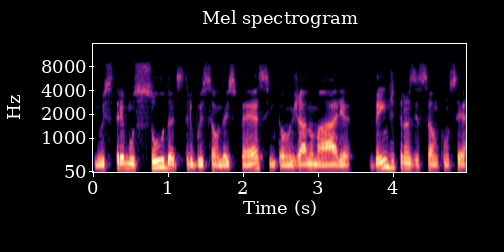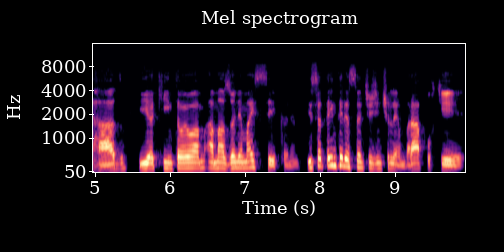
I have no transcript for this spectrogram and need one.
No extremo sul da distribuição da espécie, então já numa área bem de transição com o cerrado, e aqui então é a Amazônia mais seca, né? Isso é até interessante a gente lembrar, porque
